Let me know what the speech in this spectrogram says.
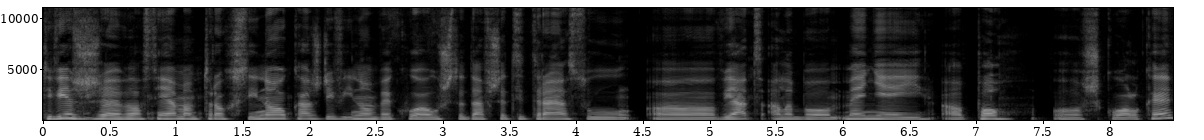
Ty vieš, že vlastne ja mám troch synov, každý v inom veku a už teda všetci traja sú uh, viac alebo menej uh, po uh, škôlke.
